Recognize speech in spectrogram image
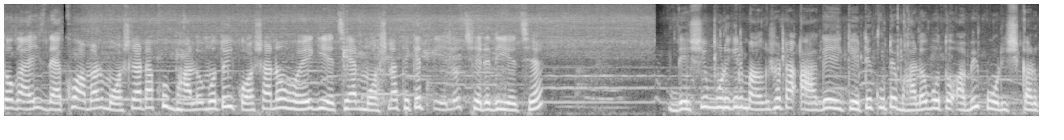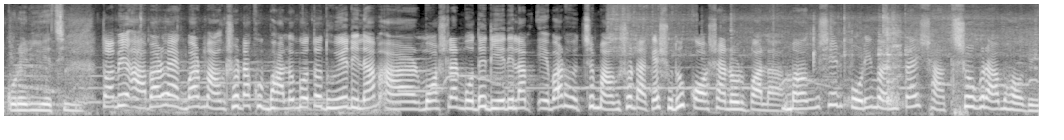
তো গাইজ দেখো আমার মশলাটা খুব ভালো মতোই কষানো হয়ে গিয়েছে আর মশলা থেকে তেলও ছেড়ে দিয়েছে। দেশি মুরগির মাংসটা আগেই কেটে কুটে ভালো মতো আমি পরিষ্কার করে নিয়েছি। তো আমি আবারও একবার মাংসটা খুব ভালো মতো ধুয়ে নিলাম আর মশলার মধ্যে দিয়ে দিলাম। এবার হচ্ছে মাংসটাকে শুধু কষানোর পালা। মাংসের পরিমাণ প্রায় সাতশো গ্রাম হবে।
